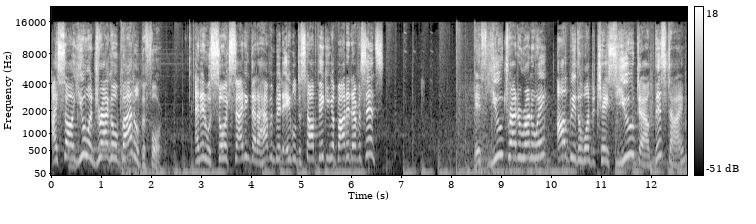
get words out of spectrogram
I saw you and Drago battle before. And it was so exciting that I haven't been able to stop thinking about it ever since. If you try to run away, I'll be the one to chase you down this time.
